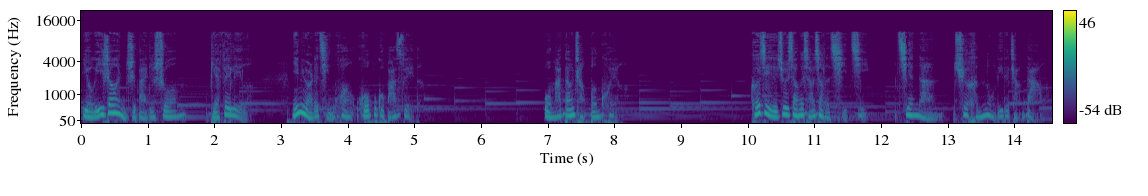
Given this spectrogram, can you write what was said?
有个医生很直白的说：“别费力了，你女儿的情况活不过八岁的。”我妈当场崩溃了。可姐姐就像个小小的奇迹，艰难却很努力的长大了。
